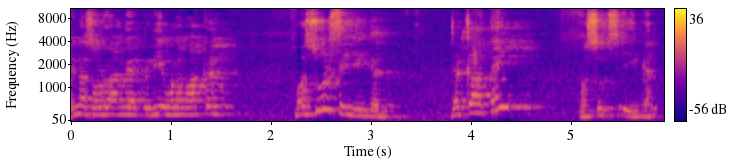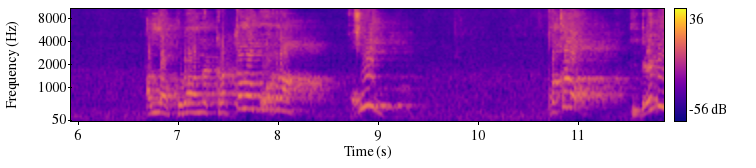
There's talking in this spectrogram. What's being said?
என்ன சொல்றாங்க? பெரிய உலமாக்கள் வசூல் செய்யுங்கள். ஜக்காத்தை வசூல் செய்யுங்கள். அல்லாஹ் குரான்ல கட்டளை போடுறான். பக்கடம் எது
